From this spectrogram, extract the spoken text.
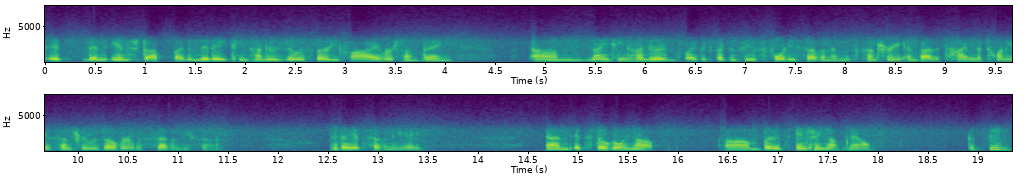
It then inched up by the mid 1800s. It was 35 or something. Um, 1900 life expectancy was 47 in this country, and by the time the 20th century was over, it was 77. Today it's 78, and it's still going up, um, but it's inching up now. The big,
